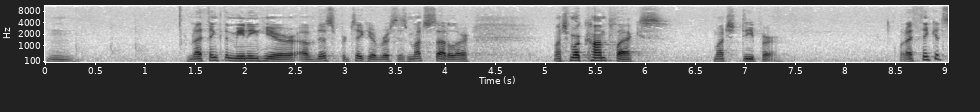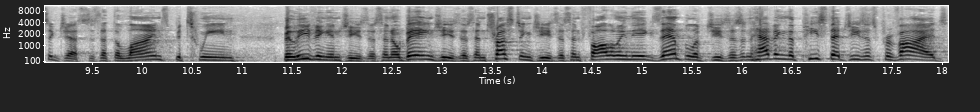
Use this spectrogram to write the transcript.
Hmm. But I think the meaning here of this particular verse is much subtler, much more complex, much deeper. What I think it suggests is that the lines between believing in Jesus and obeying Jesus and trusting Jesus and following the example of Jesus and having the peace that Jesus provides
